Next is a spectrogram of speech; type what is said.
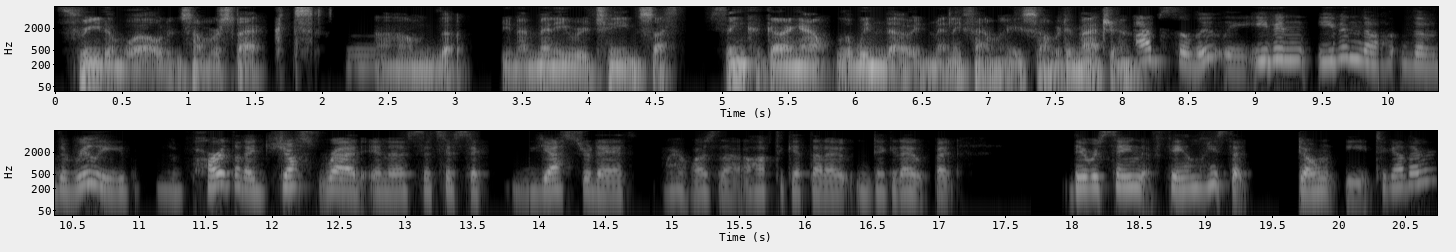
freedom world in some respect, mm. um, that you know, many routines I think are going out the window in many families, I would imagine. Absolutely. Even even the the the really the part that I just read in a statistic yesterday, where was that? I'll have to get that out and dig it out. But they were saying that families that don't eat together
